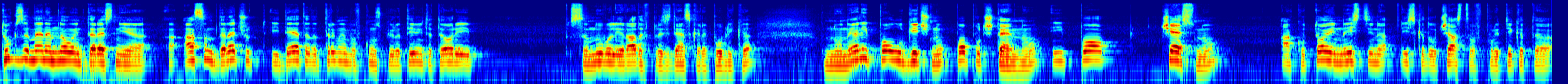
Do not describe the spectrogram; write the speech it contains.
тук за мен е много интересния. Аз съм далеч от идеята да тръгнем в конспиративните теории сънува ли Радев президентска република. Но не е ли по-логично, по-почтенно и по-честно, ако той наистина иска да участва в политиката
